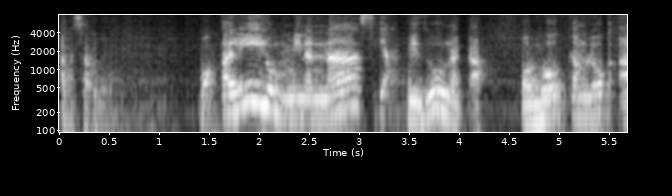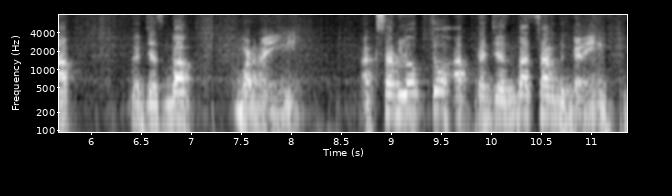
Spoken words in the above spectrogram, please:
اکثر لوگ۔ وقلیل من الناس یحفظونک اور بہت کم لوگ آپ کا جذبہ بڑھائیں گے۔ اکثر لوگ تو آپ کا جذبہ سرد کریں گے۔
